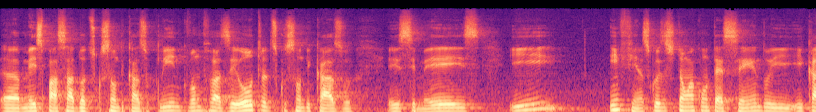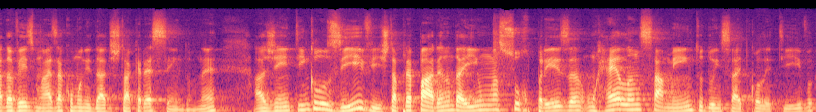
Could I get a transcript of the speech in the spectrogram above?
uh, mês passado uma discussão de caso clínico, vamos fazer outra discussão de caso esse mês e enfim, as coisas estão acontecendo e, e, cada vez mais a comunidade está crescendo, né? A gente, inclusive, está preparando aí uma surpresa, um relançamento do Insight Coletivo.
